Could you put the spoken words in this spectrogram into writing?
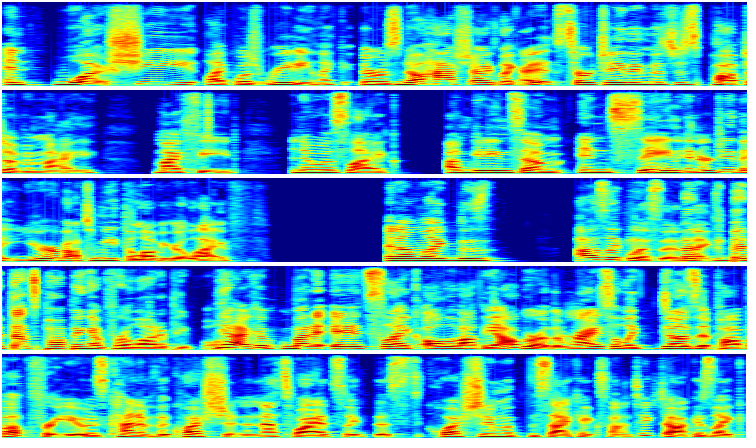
And what she like was reading, like there was no hashtag, like I didn't search anything. This just popped up in my my feed, and it was like, I'm getting some insane energy that you're about to meet the love of your life. And I'm like, this, I was like, listen, But like, but that's popping up for a lot of people. yeah, could, but it's like all about the algorithm, right? So, like, does it pop up for you? Is kind of the question, and that's why it's like this question with the psychics on TikTok is like,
